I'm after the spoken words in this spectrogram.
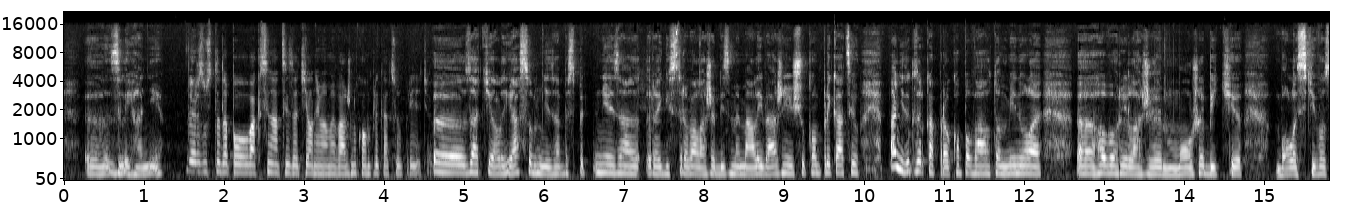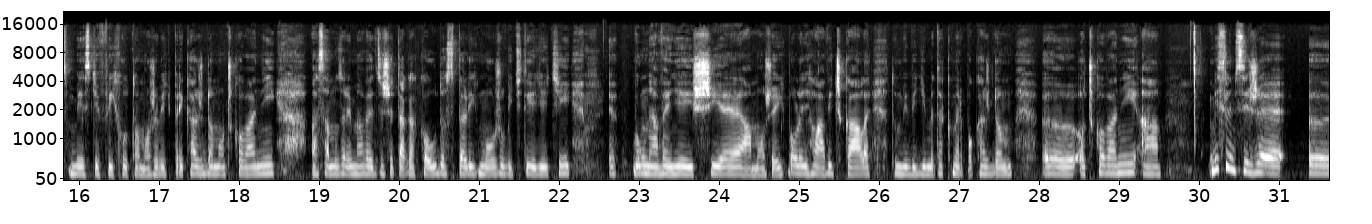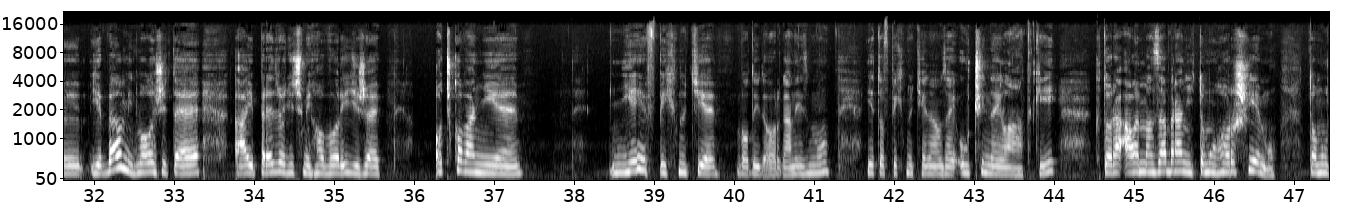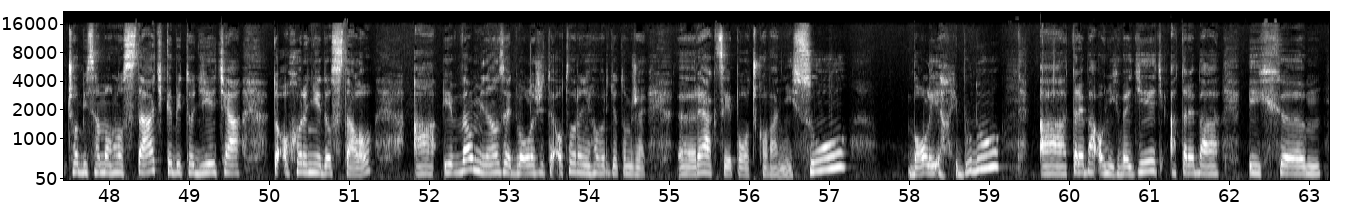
zlyhanie. Versus teda po vakcinácii zatiaľ nemáme vážnu komplikáciu pri deťoch? E, zatiaľ ja som nezabezpe- nezaregistrovala, že by sme mali vážnejšiu komplikáciu. Pani doktorka Prokopová o tom minule e, hovorila, že môže byť bolestivosť v mieste fichu, to môže byť pri každom očkovaní. A samozrejme vec, že tak ako u dospelých môžu byť tie deti e, unavenejšie a môže ich boleť hlavička, ale to my vidíme takmer po každom e, očkovaní. A myslím si, že E, je veľmi dôležité aj pred rodičmi hovoriť, že očkovanie nie je vpichnutie vody do organizmu, je to vpichnutie naozaj účinnej látky, ktorá ale má zabrániť tomu horšiemu, tomu, čo by sa mohlo stať, keby to dieťa to ochorenie dostalo. A je veľmi naozaj dôležité otvorene hovoriť o tom, že e, reakcie po očkovaní sú, boli aj budú a treba o nich vedieť a treba ich um,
